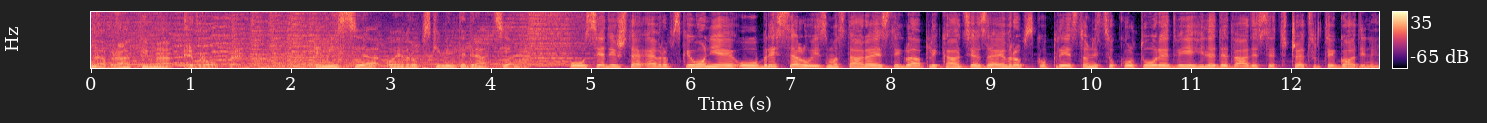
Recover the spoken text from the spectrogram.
Na vratima Evrope. Emisija o evropskim integracijama. U sjedište Evropske unije u Briselu iz Mostara je stigla aplikacija za Evropsku prijestolnicu kulture 2024. godine.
